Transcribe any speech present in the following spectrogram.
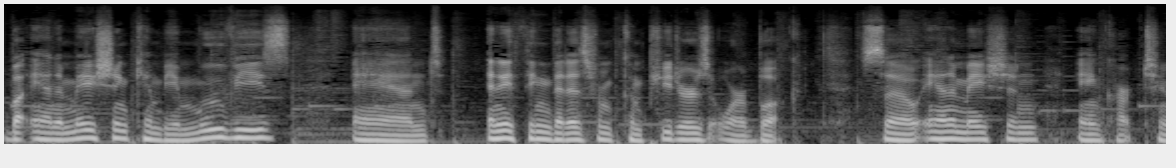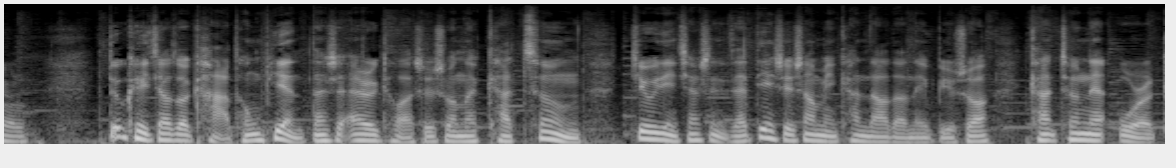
but animation can be movies and anything that is from computers or a book. So, animation and cartoon. 都可以叫做卡通片，但是 Eric 老师说呢，cartoon 就有点像是你在电视上面看到的那，比如说 Cartoon Network，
